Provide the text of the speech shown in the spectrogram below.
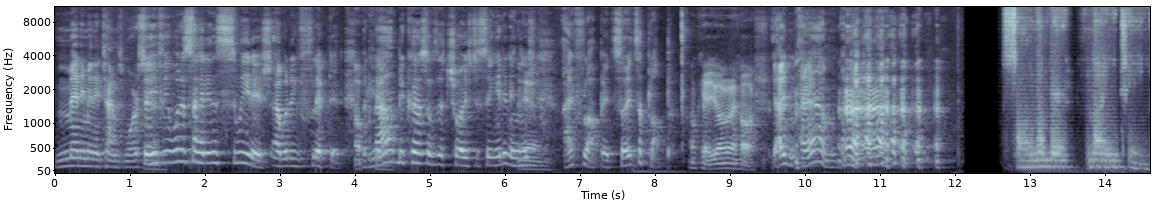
many many times more. So if he would have sung it in Swedish, I would have flipped it. But now because of the choice to sing it in English, Yeah. I flop it. So it's a plop. Okay, you're very harsh. I, I am. Song number 19.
